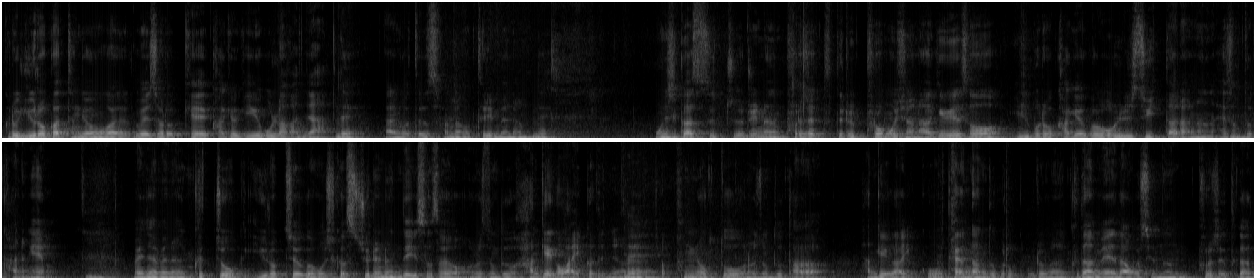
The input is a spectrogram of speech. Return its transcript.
그리고 유럽 같은 경우가 왜 저렇게 가격이 올라갔냐라는 네. 것들을 설명드리면은 네. 온실가스 줄이는 프로젝트들을 프로모션하기 위해서 일부러 가격을 올릴 수 있다라는 해석도 가능해요. 음. 왜냐하면은 그쪽 유럽 지역은 온실가스 줄이는 데 있어서 어느 정도 한계가 와 있거든요. 네. 그러니까 풍력도 어느 정도 다 한계가 있고 태양광도 그렇고 그러면 그 다음에 나올 수 있는 프로젝트가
